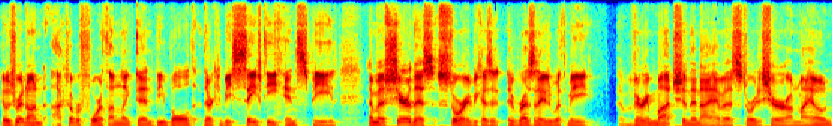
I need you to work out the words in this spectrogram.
It was written on October 4th on LinkedIn. Be bold. There can be safety in speed. And I'm going to share this story because it, it resonated with me very much. And then I have a story to share on my own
